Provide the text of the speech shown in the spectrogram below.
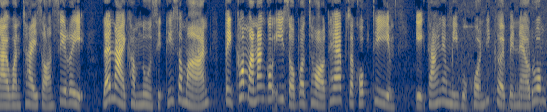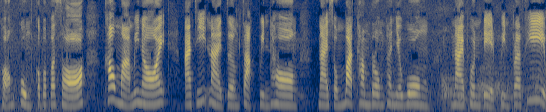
นายวันชัยสอนสิริ และนายคำนูนสิทธิสมาน ติดเข้ามานั่งเก้าอี้สปชแทบจะครบทีม อีกทั้งยังมีบุคคลที่เคยเป็นแนวร่วมของกลุ่มกปปส เข้ามาไม่น้อย อาทินายเจิมศักดิ์ปิ่นทอง นายสมบัติธรรมรงธัญวงศ์นายพลเดชปิ่นประทีป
